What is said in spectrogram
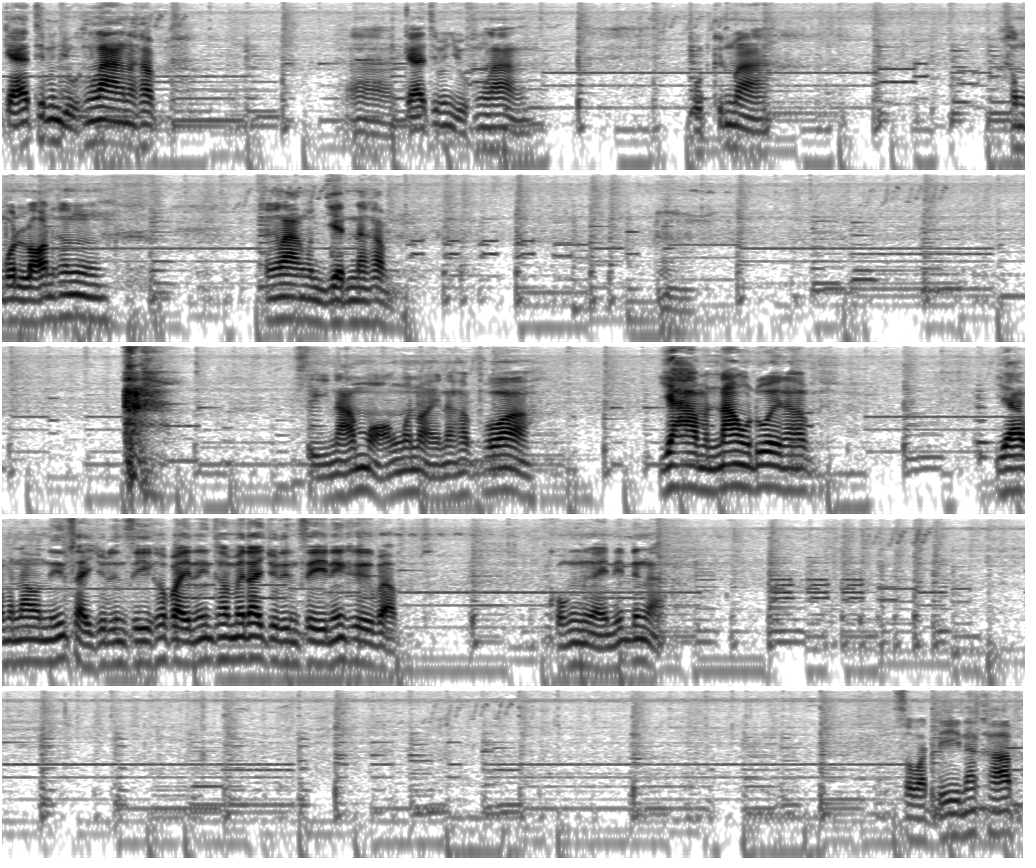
แก๊สที่มันอยู่ข้างล่างนะครับ อ่า แก๊สที่มันอยู่ข้างล่าง ปุดขึ้นมา ข้างบนร้อนข้างข้างล่างมันเย็นนะครับ สีน้ำหมองมาหน่อยนะครับ เพราะว่าหญ้ามันเน่าด้วยนะครับหญ้ามันเน่านี้ใส่จุลินทรีย์เข้าไปนี่ถ้าไม่ได้จุลินทรีย์นี่คือแบบ คงเหนื่อยนิดนึงอะ วัสดีนะครับ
